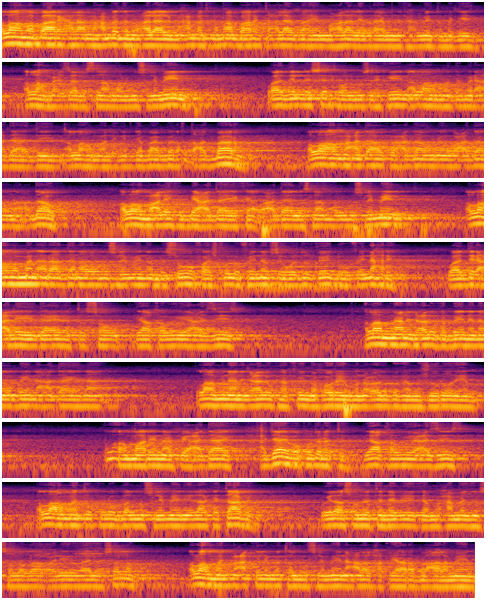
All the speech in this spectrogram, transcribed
اللهم بارك على محمد وعلى ال محمد كما باركت على إبراهيم وعلى ال إبراهيم انك حميد مجيد اللهم اعز الاسلام والمسلمين واذل الشرك والمشركين اللهم دمر اعداء الدين اللهم اهلك الجبابره اقطع ادبارهم اللهم عداوك وعداؤنا وعداؤنا عداوك اللهم عليك باعدائك واعداء الاسلام والمسلمين اللهم من أرادنا والمسلمين بسوء فاشغله في نفسه واجعل كيده في نحره وأدر عليه دائرة الصوم. يا قوي يا عزيز. اللهم إنا نجعلك بيننا وبين أعدائنا. اللهم إنا نجعلك في نحورهم ونعوذ بك من شرورهم. اللهم أرنا في أعدائك عجائب قدرتك. يا قوي يا عزيز. اللهم اهد قلوب المسلمين إلى كتابك وإلى سنة نبيك محمد صلى الله عليه وآله وسلم. اللهم اجمع كلمة المسلمين على الحق يا رب العالمين.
